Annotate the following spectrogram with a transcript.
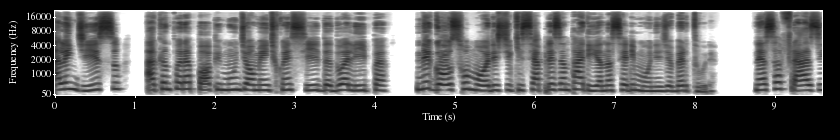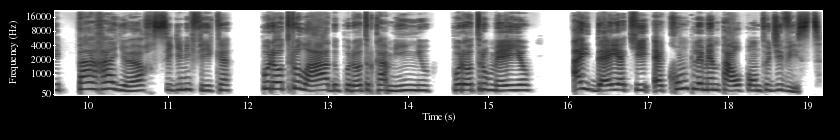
Além disso, a cantora pop mundialmente conhecida Dua Lipa negou os rumores de que se apresentaria na cerimônia de abertura. Nessa frase, par ailleurs significa por outro lado, por outro caminho, por outro meio. A ideia aqui é complementar o ponto de vista.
